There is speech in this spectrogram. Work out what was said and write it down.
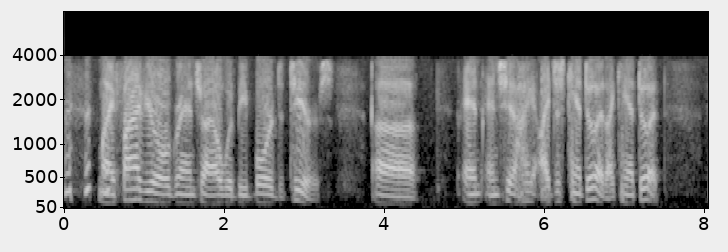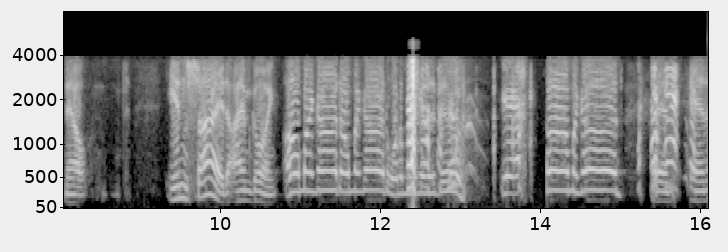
my 5-year-old grandchild would be bored to tears. Uh and and she I I just can't do it. I can't do it. Now, inside I'm going, "Oh my god, oh my god, what am I going to do?" yeah. Oh my god. And and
